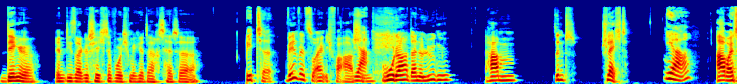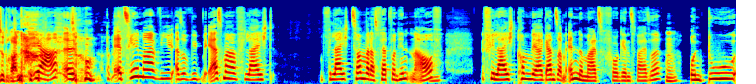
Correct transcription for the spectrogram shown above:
Dinge in dieser Geschichte, wo ich mir gedacht hätte, Bitte. wen willst du eigentlich verarschen? Ja. Bruder, deine Lügen haben, sind schlecht. Ja, Arbeite dran. ja. Äh, So. Erzähl mal, wie, also wie erstmal vielleicht, vielleicht zäumen wir das Pferd von hinten auf. Mhm. Vielleicht kommen wir ja ganz am Ende mal zur Vorgehensweise. Mhm. Und du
